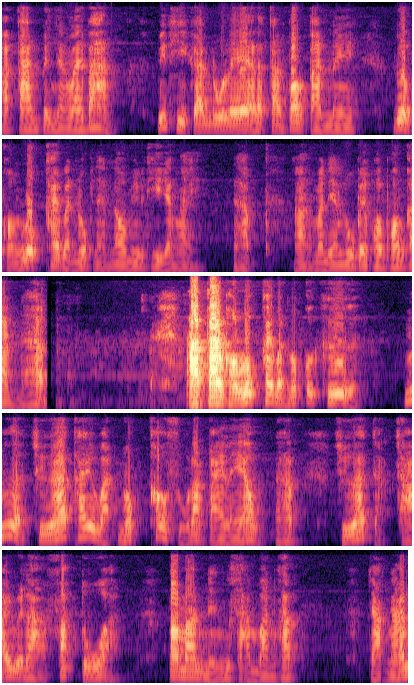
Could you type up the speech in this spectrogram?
อาการเป็นอย่างไรบ้าง วิธีการดูแลและการป้องกันในเรื่องของโรคไข้หวัดนกเนี่ยเรามีวิธียังไงนะครับมาเรียนรู้ไปพร้อม ๆ กันนะครับ อาการของโรคไข้หวัดนกก็คือ เมื่อเชื้อไข้หวัดนกเข้าสู่ร่างกายแล้วนะครับ เชื้อจะใช้เวลาฟักตัวประมาณ 1-3 วันครับ จากนั้น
